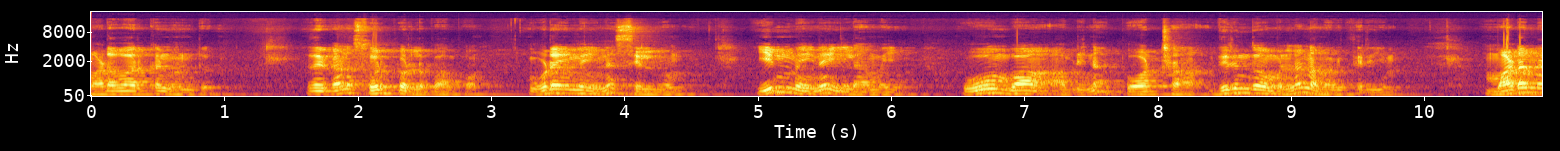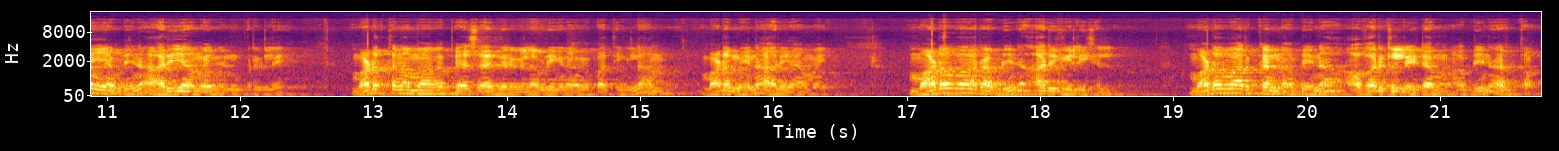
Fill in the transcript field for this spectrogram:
மடவார்க்கன் உண்டு. இதற்கான சொற்பொருளை பார்ப்போம். உடைமைனா செல்வம் இன்மைனா இல்லாமை. ஓம்பா அப்படின்னா போற்றா. விருந்தோம்பல்னா நமக்கு தெரியும். மடமை அப்படின்னா அறியாமை நண்பர்களே. மடத்தனமாக பேசாதீர்கள் அப்படிங்கிறாங்க பார்த்தீங்களா மடமைனா அறியாமை. மடவார் அப்படின்னா அறிவிலிகள். மடவார்கண் அப்படின்னா அவர்களிடம் அப்படின்னு அர்த்தம்.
